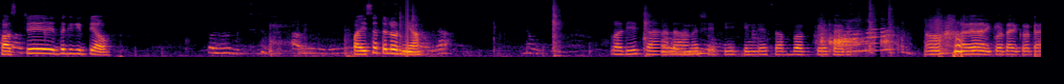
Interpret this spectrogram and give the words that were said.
ഫസ്റ്റ് ഇതൊക്കെ കിട്ടിയോ? പൈസ ഇട്ടല്ലോ തുടങ്ങിയാ? വലിയ ചാനലാണ് ഷെഫീഖിന്റെ സബൊക്കെ തരും. ആ അതെ ആയിക്കോട്ടെ ആയിക്കോട്ടെ.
